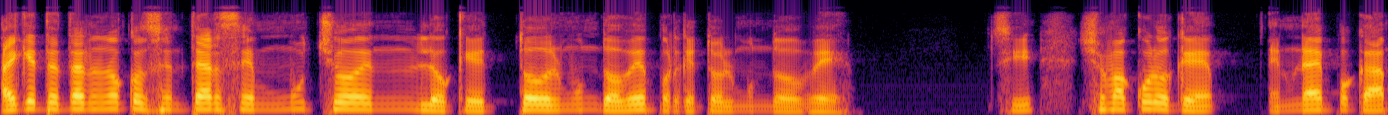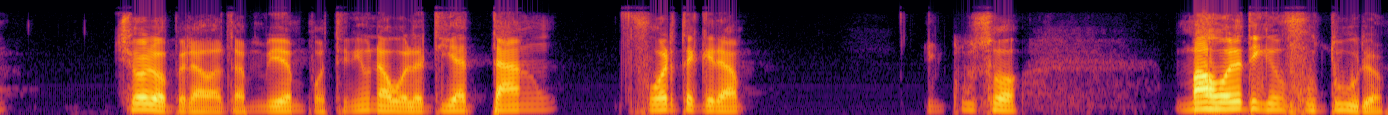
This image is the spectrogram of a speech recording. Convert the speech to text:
Hay que tratar de no concentrarse mucho en lo que todo el mundo ve porque todo el mundo ve. ¿sí? Yo me acuerdo que en una época yo lo operaba también, pues tenía una volatilidad tan fuerte que era incluso más volátil que un futuro.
